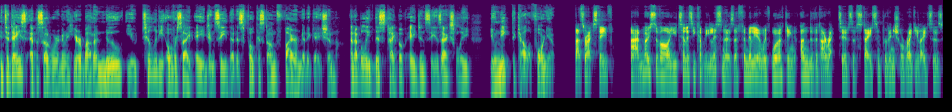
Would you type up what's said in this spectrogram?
In today's episode, we're going to hear about a new utility oversight agency that is focused on fire mitigation and I believe this type of agency is actually unique to California. That's right, Steve. And most of our utility company listeners are familiar with working under the directives of state and provincial regulators,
